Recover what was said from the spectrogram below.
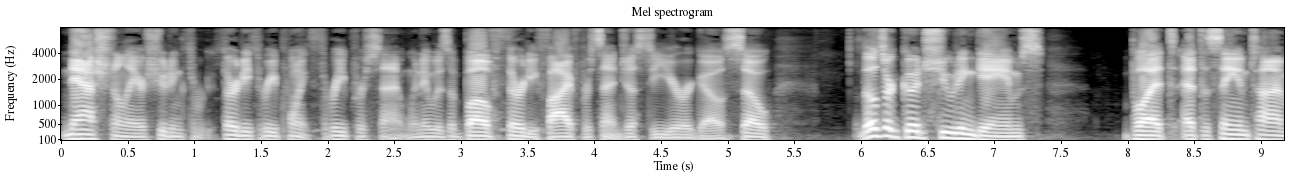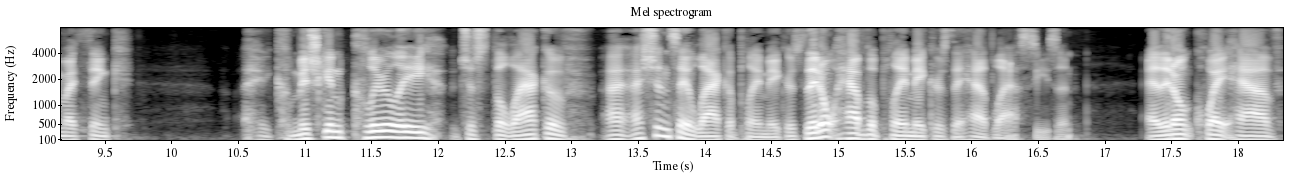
nationally are shooting 33.3% when it was above 35% just a year ago. So those are good shooting games, but at the same time, I think Michigan clearly just the lack of I shouldn't say lack of playmakers. They don't have the playmakers they had last season, and they don't quite have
